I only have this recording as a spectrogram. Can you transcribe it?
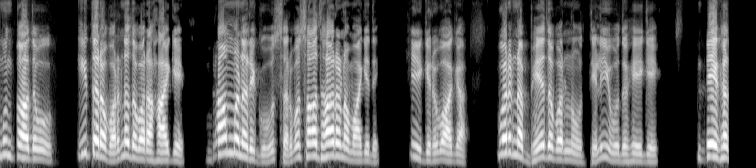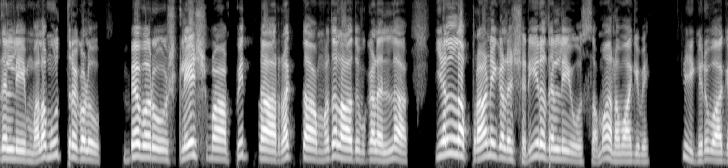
ಮುಂತಾದವು ಇತರ ವರ್ಣದವರ ಹಾಗೆ ಬ್ರಾಹ್ಮಣರಿಗೂ ಸರ್ವಸಾಧಾರಣವಾಗಿದೆ. ಹೀಗಿರುವಾಗ ವರ್ಣ ಭೇದವನ್ನು ತಿಳಿಯುವುದು ಹೇಗೆ? ದೇಹದಲ್ಲಿ ಮಲಮೂತ್ರಗಳು, ಬೆವರು, ಶ್ಲೇಷ್ಮ, ಪಿತ್ತ, ರಕ್ತ ಮೊದಲಾದವುಗಳೆಲ್ಲ ಎಲ್ಲ ಪ್ರಾಣಿಗಳ ಶರೀರದಲ್ಲಿಯೂ ಸಮಾನವಾಗಿವೆ. ಹೀಗಿರುವಾಗ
